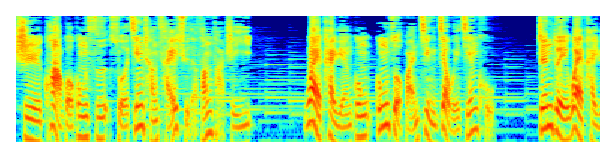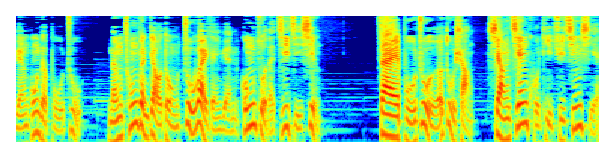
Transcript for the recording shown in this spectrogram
是跨国公司所经常采取的方法之一。外派员工工作环境较为艰苦，针对外派员工的补助能充分调动驻外人员工作的积极性，在补助额度上向艰苦地区倾斜，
